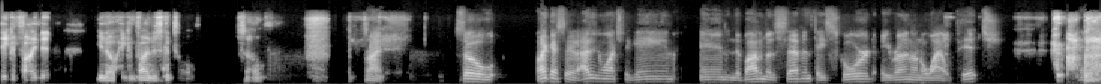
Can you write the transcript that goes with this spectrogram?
he can find it. You know, he can find his control. So. Right. So, like I said, I didn't watch the game, and in the bottom of the seventh, they scored a run on a wild pitch, and,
